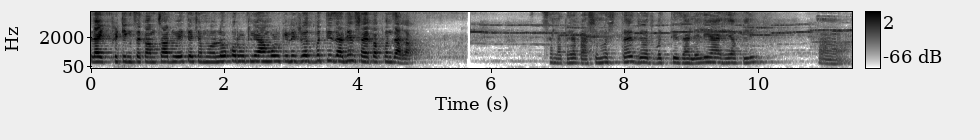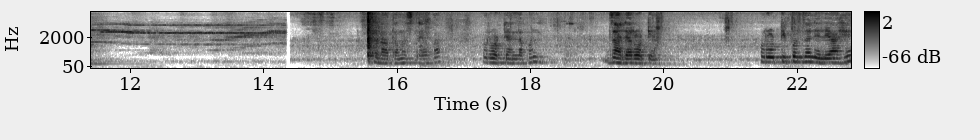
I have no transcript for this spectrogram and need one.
लाइट फिटिंगचं काम चालू आहे त्याच्यामुळं लवकर उठली आंघोळ केली ज्योतबत्ती झाली स्वयंपाक पण झाला. चला तर ह्या काशी मस्त ज्योतबत्ती झालेली आहे आपली. हां. चला आता मस्त आहे का रोट्यांना पण झाल्या रोट्या. रोटी पण झालेली आहे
